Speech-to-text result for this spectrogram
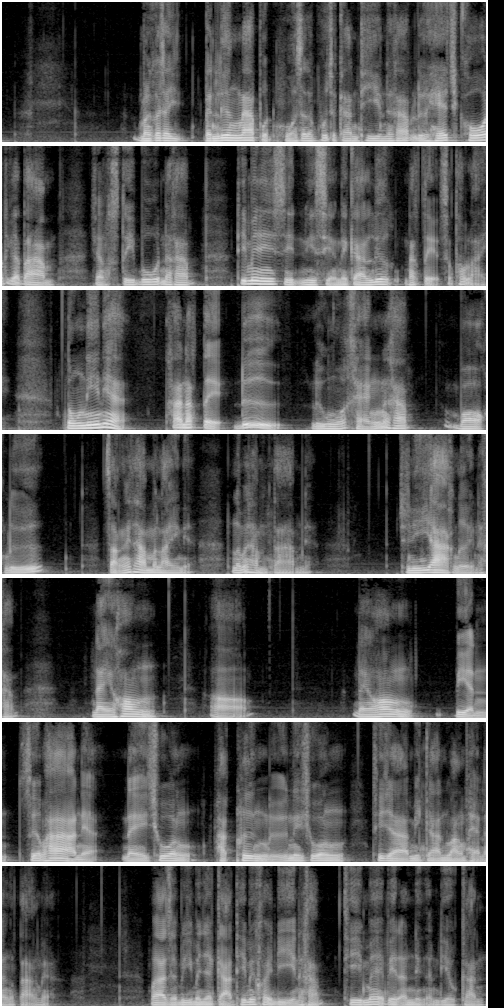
มันก็จะเป็นเรื่องหน่าปวดหัวสำหรับผู้จัดการทีมนะครับ หรือเฮดโค้ดก็ตามอย่างสตีบูธนะครับ ที่ไม่มีสิทธิ์มีเสียงในการเลือกนักเตะสักเท่าไหร่ ตรงนี้เนี่ยถ้านักเตะดื้อหรือหัวแข็งนะครับ บอกหรือสั่งให้ทำอะไรเนี่ยเราไม่ทำตามเนี่ยทีนี้ยากเลยนะครับ ในห้องอในห้อง ปลี่ยนเสื้อผ้าเนี่ยในช่วงพักครึ่งหรือในช่วงที่จะมีการวางแผนต่างๆเนี่ยมันอาจจะมีบรรยากาศที่ไม่ค่อยดีนะครับ ที่ไม่เป็นอันหนึ่งอันเดียวกัน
